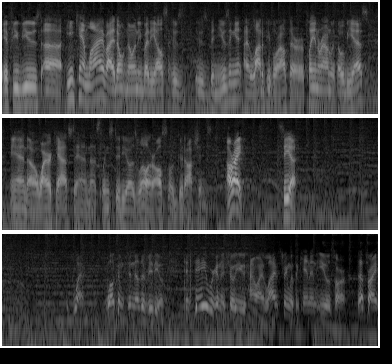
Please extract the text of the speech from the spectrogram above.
if you've used uh, Ecamm Live. I don't know anybody else who's, who's been using it. A lot of people are out there playing around with OBS and uh, Wirecast and uh, Sling Studio as well are also good options. All right, see ya. Welcome to another video. Today we're going to show you how I live stream with the Canon EOS R. That's right,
